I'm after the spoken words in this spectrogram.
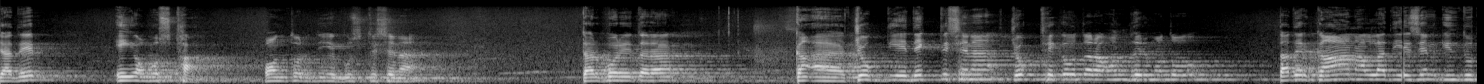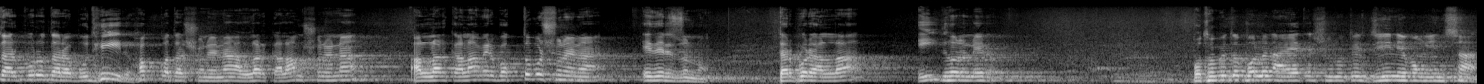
যাদের এই অবস্থা অন্তর দিয়ে বুঝতেছে না, তারপরে তারা চোখ দিয়ে দেখতেছে না, চোখ থেকেও তারা অন্ধের মতো তাদের কান আল্লাহ দিয়েছেন, কিন্তু তারপরও তারা বধির। হক কথা শোনে না, আল্লাহর কালাম শোনে না, আল্লাহর কালামের বক্তব্য শোনে না এদের জন্য। তারপরে আল্লাহ এই ধরনের প্রথমে তো বললেন আয়াতের শুরুতে জিন এবং ইনসান।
